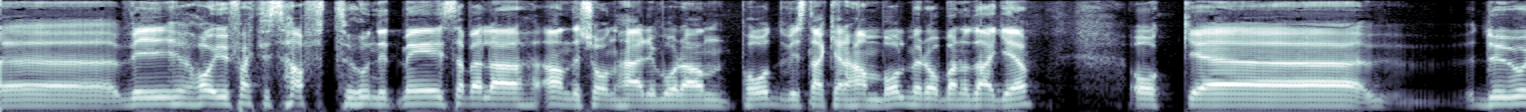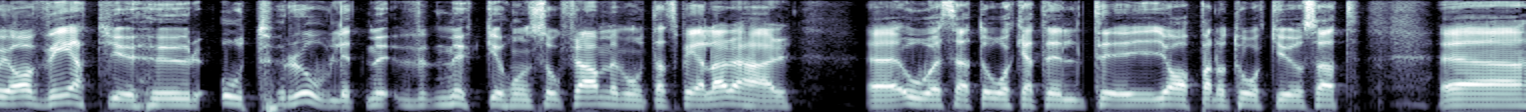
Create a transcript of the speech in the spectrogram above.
eh, vi har ju faktiskt haft, hunnit med Isabella Andersson här i våran podd. Vi snackar handboll med Robban och Dagge. Och eh, du och jag vet ju hur otroligt my mycket hon såg fram emot att spela det här eh, OS och åka till, till Japan och Tokyo. Så att, eh,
